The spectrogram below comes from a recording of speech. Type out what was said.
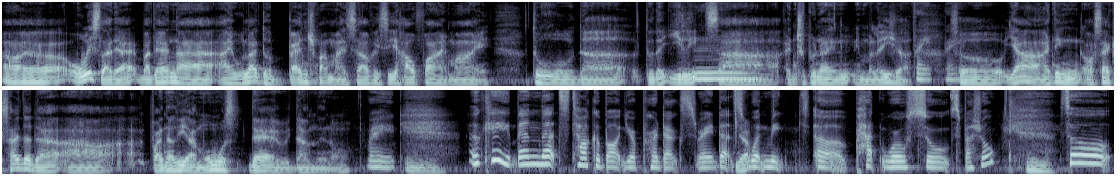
Uh, always like that. But then uh, I would like to benchmark myself and see how far am I to the to the elites mm. uh, entrepreneur in, in Malaysia. Right, right. So yeah, I think I was excited that uh, finally I'm almost there with them. You know. Right. Mm. Okay, then let's talk about your products, right? That's yep. what makes uh, Pet World so special. Mm. So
